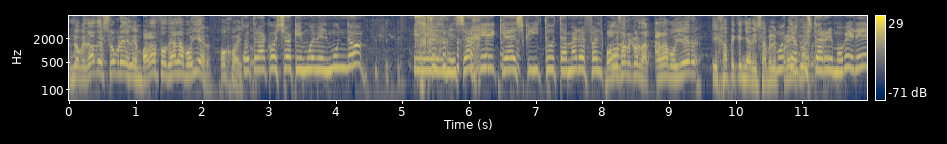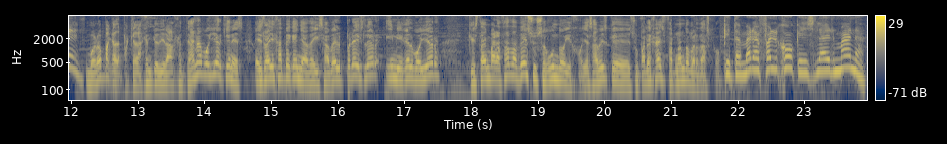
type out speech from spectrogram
novedades sobre el embarazo de Ana Boyer. Ojo a esto. Otra cosa que mueve el mundo, el mensaje que ha escrito Tamara Falcó. Vamos a recordar, Ana Boyer, hija pequeña de Isabel ¿Cómo te Preisler. gusta remover, eh? Bueno, para que, para que la gente dirá a la gente, Ana Boyer, ¿quién es? Es la hija pequeña de Isabel Preisler y Miguel Boyer, que está embarazada de su segundo hijo. Ya sabéis que su pareja es Fernando Verdasco. que Tamara Falco, que es la hermana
